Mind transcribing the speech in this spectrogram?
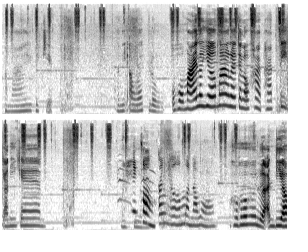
เอาไม้ไปเก็บ อันนี้เอาไว้ปลูก โอ้โห ไม้เราเยอะมากเลย แต่เราขาดพลาสติกอันนี้แกนอะในกล่องตั้งเยอะหมดแล้วเหรอโอ้โหเหลืออันเดียว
